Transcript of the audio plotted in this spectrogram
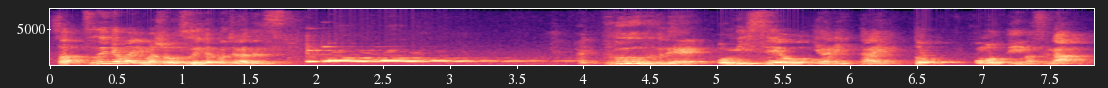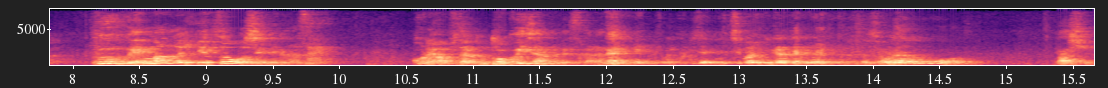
さあ続いてまいりましょう。続いてこちらです、はい、夫婦でお店をやりたいと思っていますが夫婦円満の秘訣を教えてください。これは2人とも得意ジャンルですからね。一番苦手でそれはもうなし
